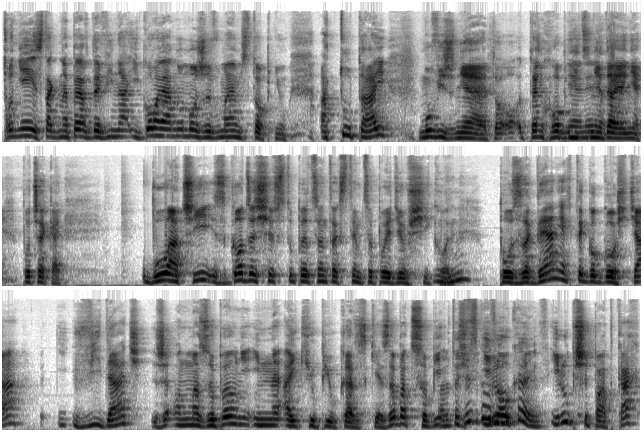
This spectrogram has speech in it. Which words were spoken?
To nie jest tak naprawdę wina Igora, no może w małym stopniu. A tutaj mówisz, nie, to ten chłop Nie, nic nie, nie, nie. daje, nie. Poczekaj. Bułaci, zgodzę się w 100% z tym, co powiedział Sikor. Mhm. Po zagraniach tego gościa widać, że on ma zupełnie inne IQ piłkarskie. Zobacz sobie, Ale to się w, zgodzę, ilu, okej. w ilu przypadkach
